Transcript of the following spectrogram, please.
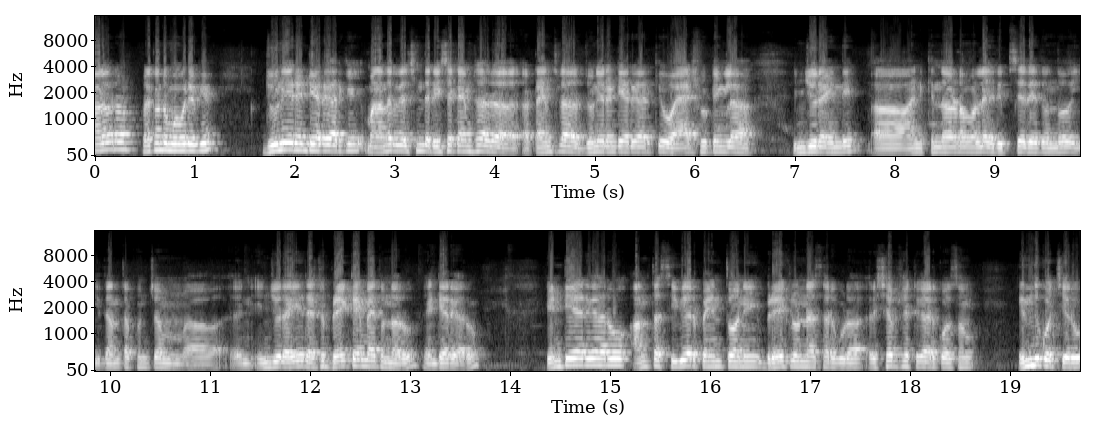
Hello welcome to movie review junior NTR గారికి మనందరికీ తెలిసింది రీసెంట్ టైమ్స్ టైమ్స్లో జూనియర్ ఎన్టీఆర్ గారికి ఓ యాడ్ షూటింగ్లో ఇంజూర్ అయింది. Uh, ఆయన కింద అవడం వల్ల రిప్స్ ఏదైతే ఉందో ఇదంతా కొంచెం uh, ఇంజూర్ అయ్యి రెస్ట్ బ్రేక్ టైంలో అయితే ఉన్నారు ఎన్టీఆర్ గారు. ఎన్టీఆర్ గారు అంత సివియర్ పెయిన్తోని బ్రేక్లు ఉన్నా సరే కూడా రిషబ్ శెట్టి గారి కోసం ఎందుకు వచ్చారు?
